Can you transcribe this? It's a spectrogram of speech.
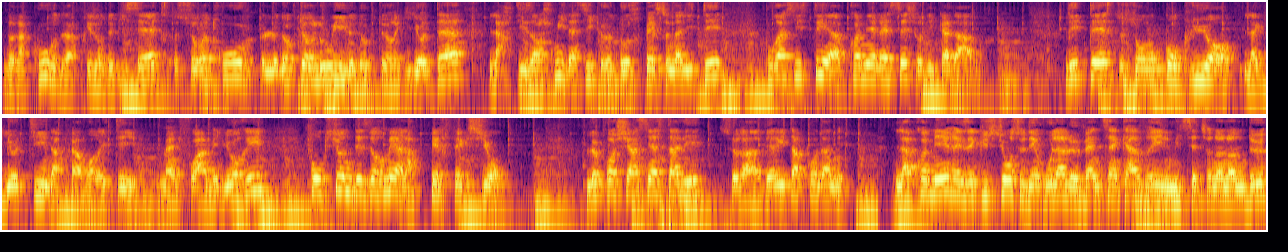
dans la cour de la prison de Bicêtre, se retrouvent le docteur Louis, le docteur Guillotin, l'artisan Schmid ainsi que d'autres personnalités pour assister à un premier essai sur des cadavres. Les tests sont concluants. La guillotine, après avoir été maintes fois améliorée, fonctionne désormais à la perfection. Le prochain à s'y installer sera un véritable condamné. La première exécution se déroula le 25 avril 1792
